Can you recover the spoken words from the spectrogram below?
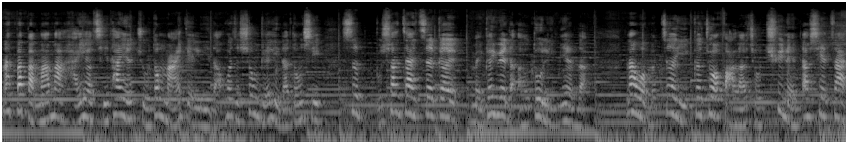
那爸爸妈妈还有其他人主动买给你的或者送给你的东西，是不算在这个每个月的额度里面的。那我们这一个做法呢，从去年到现在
